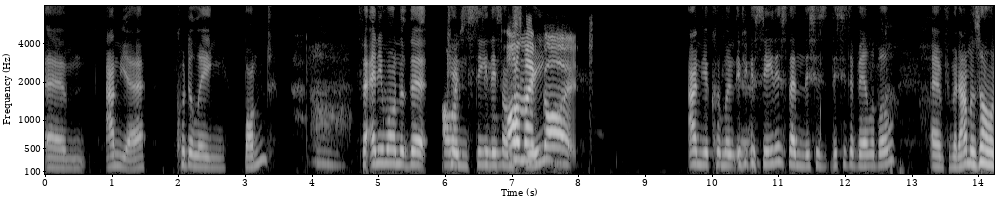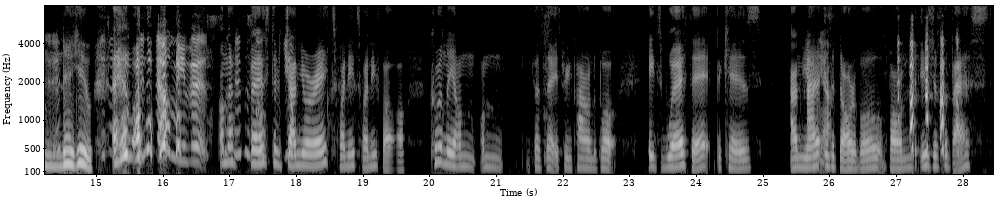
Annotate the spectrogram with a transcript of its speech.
um Anya cuddling Bond. For anyone that Oh, can see this on oh screen, my god. you could if you can see this then this is this is available um, from an Amazon near you. You didn't, Um, you didn't tell me this. on the This is so first of. January, twenty twenty four. Currently on on for thirty three pound, but it's worth it because Anya, Anya. is adorable. Bond is just the best,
